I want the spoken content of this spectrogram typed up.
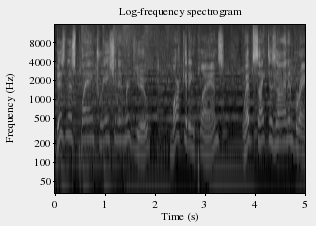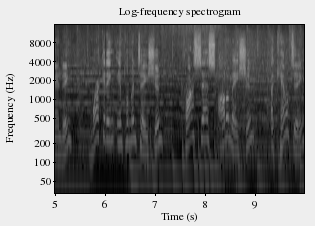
business plan creation and review, marketing plans, website design and branding, marketing implementation, process automation, accounting,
